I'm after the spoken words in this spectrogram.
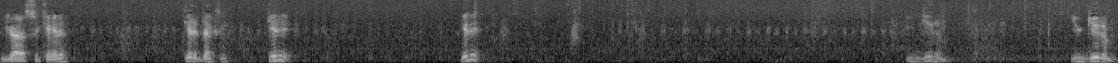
You got a cicada? Get it, Dexi. Get it. Get it. You get him. You get him.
